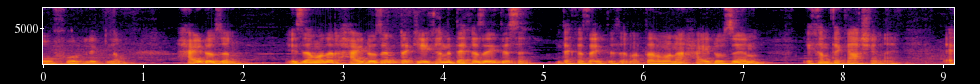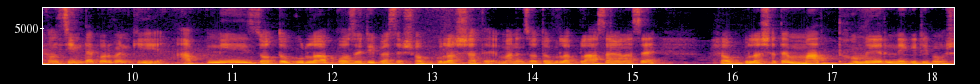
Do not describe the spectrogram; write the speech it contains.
ও ফোর লিখলাম। হাইড্রোজেন। এই যে আমাদের হাইড্রোজেনটা কি এখানে দেখা যাইতেছে? দেখা যাইতেছে না, তার মানে হাইড্রোজেন এখান থেকে আসে না এখন চিন্তা করবেন কি, আপনি যতগুলা পজিটিভ আছে, সবগুলোর সাথে মানে যতগুলা প্লাস আয়ন আছে সবগুলোর সাথে মাধ্যমের নেগেটিভ অংশ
